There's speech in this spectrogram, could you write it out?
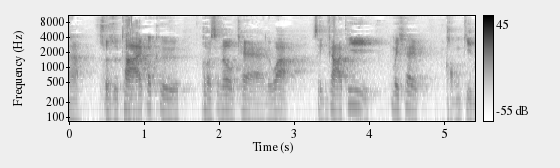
นะส่วนสุดท้ายก็คือ personal care หรือว่าสินค้าที่ไม่ใช่ของกิน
